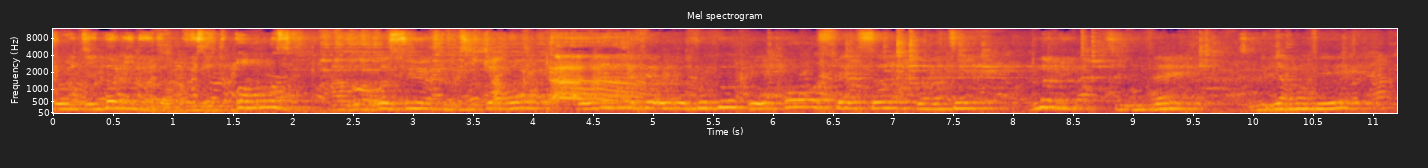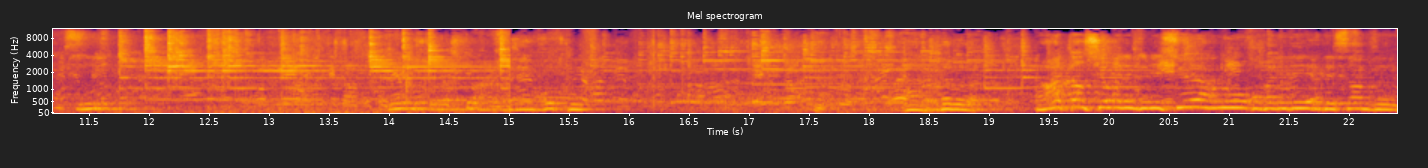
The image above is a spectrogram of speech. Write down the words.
qui ont été nominés. Donc vous êtes 11 à avoir reçu un petit carreau. On aimerait faire une photo des 11 personnes qui ont été nominées. S'il vous plaît. Si vous voulez bien remonter. Merci. Je gros trou. Ah, bravo. Alors attention, mesdames et messieurs, Arnaud, on va l'aider à descendre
